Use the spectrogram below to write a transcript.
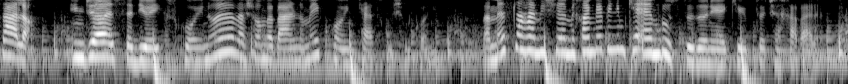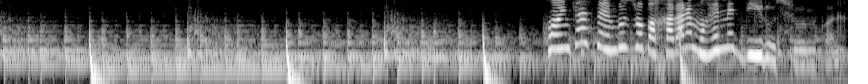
سلام. اینجا استدیو ایکس کوینه و شما به برنامه کوین کست گوش می‌کنین و مثل همیشه می‌خوایم ببینیم که امروز تو دنیای crypto چه خبره. کوینکست امروز رو با خبر مهم دیروز شروع می‌کنم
